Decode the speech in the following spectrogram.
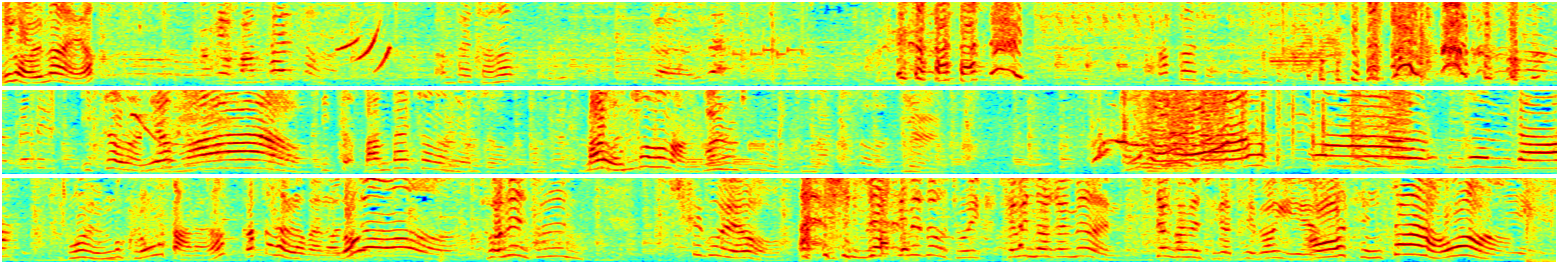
이거 얼마예요? 가격 18,000원. 18,000원? 그래. 깎아주세요. 1,000원은 빼드릴게요. 2,000원이요? 와우. 18,000원이었죠. 18,000원. 15,000원 안 돼요? 오시면 괜찮아요. 네. 와, 감사합니다. 와, 멤버 그런 것도 알아요? 깎아달라고 하는 거? 저는, 저는 최고예요. 아, 진짜? 팀에서 저희 해외 나가면, 시장 가면 제가 대박이에요. 어, 진짜? 와. 역시.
